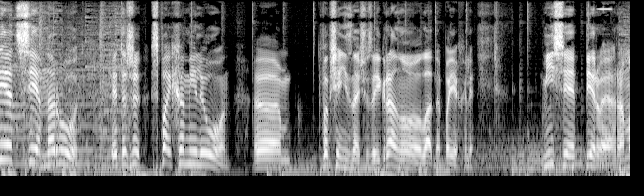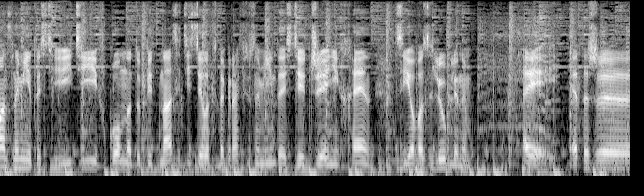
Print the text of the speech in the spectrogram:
Привет всем, народ! Это же Спай Хамелеон. Эм, вообще не знаю, что за игра, но ладно, поехали. Миссия первая. Роман знаменитости. Иди в комнату 15 и сделай фотографию знаменитости Дженни Хэн с ее возлюбленным. Эй, это же...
